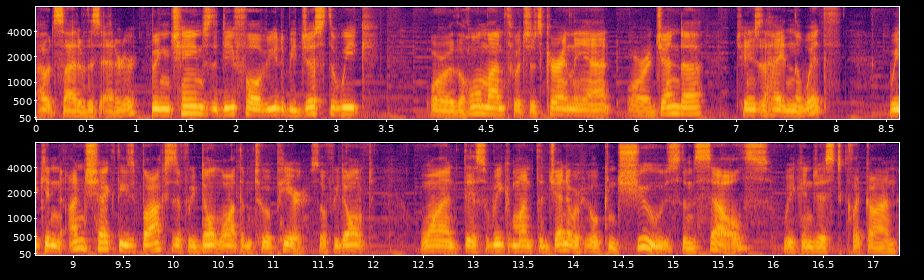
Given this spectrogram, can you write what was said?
outside of this editor. We can change the default view to be just the week, or the whole month, which is currently at, or agenda, change the height and the width. We can uncheck these boxes if we don't want them to appear. So if we don't want this week, month, agenda where people can choose themselves, we can just click on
